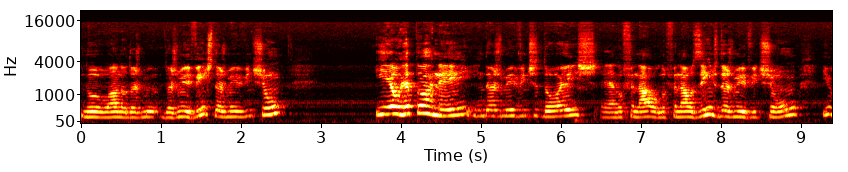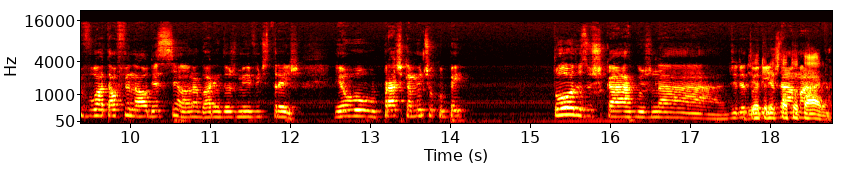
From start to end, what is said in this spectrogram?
no ano 2000, 2020, 2021 e eu retornei em 2022, é, no final, no finalzinho de 2021 e vou até o final desse ano, agora em 2023. Eu praticamente ocupei todos os cargos na diretoria, diretoria da estatutária.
